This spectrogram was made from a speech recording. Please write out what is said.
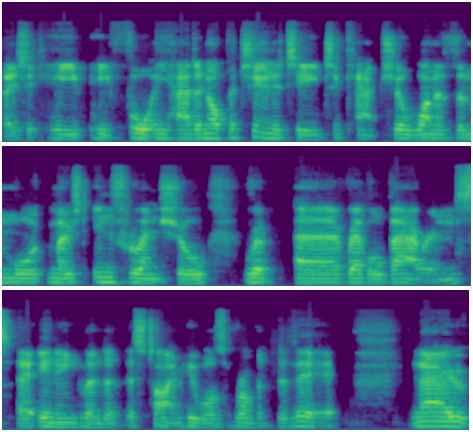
basically he, he thought he had an opportunity to capture one of the more most influential re, uh, rebel barons uh, in England at this time, who was Robert de Vere. Now,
